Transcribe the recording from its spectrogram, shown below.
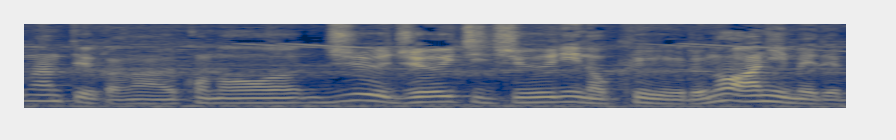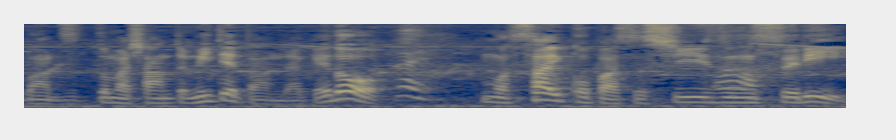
なんていうかな、この10、11、12のクールのアニメで、まあずっとまあちゃんと見てたんだけど、はいもうサイコパスシーズン3、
